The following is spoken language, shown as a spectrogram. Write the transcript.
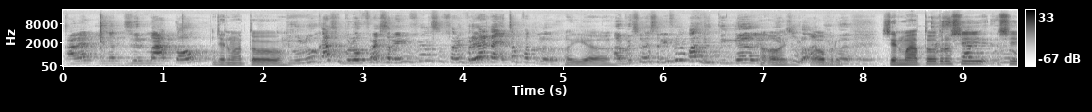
kalian inget Zunmato? jangan matu Dulu kan sebelum face reveal subscribernya naik cepet loh. oh iya Habis face reveal malah ditinggalin. oh, itu loh oh bro. Zenmato terus si bro. si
